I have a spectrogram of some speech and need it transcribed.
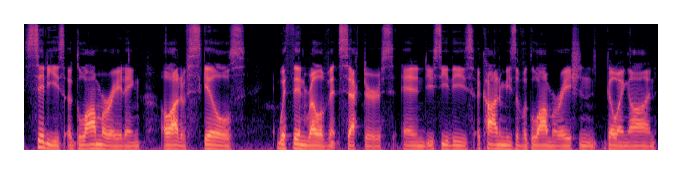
cities agglomerating a lot of skills within relevant sectors, and you see these economies of agglomeration going on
